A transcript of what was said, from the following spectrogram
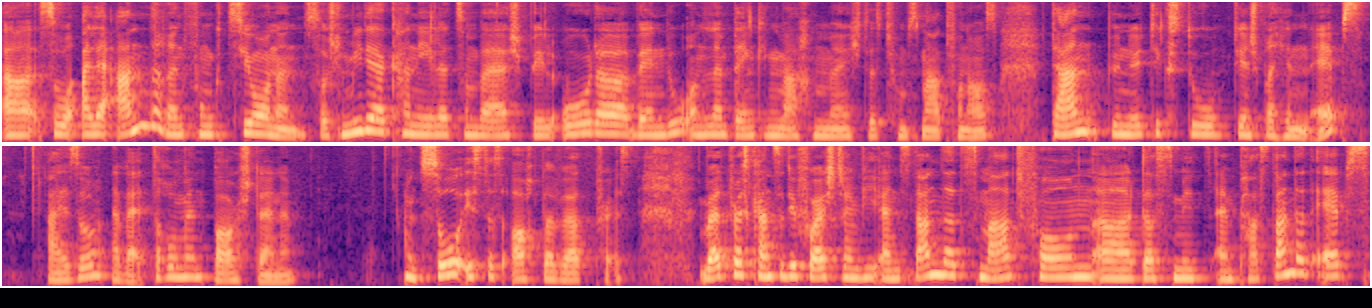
äh, so alle anderen Funktionen, Social-Media-Kanäle zum Beispiel oder wenn du Online-Banking machen möchtest vom Smartphone aus, dann benötigst du die entsprechenden Apps also Erweiterungen, Bausteine. Und so ist das auch bei WordPress. WordPress kannst du dir vorstellen wie ein Standard-Smartphone, äh, das mit ein paar Standard-Apps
